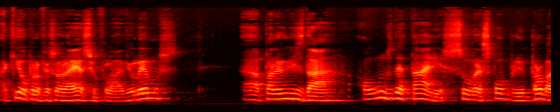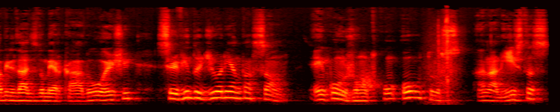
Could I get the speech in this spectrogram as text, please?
Aqui é o professor Aécio Flávio Lemos ah, para lhes dar alguns detalhes sobre as probabilidades do mercado hoje, servindo de orientação em conjunto com outros analistas,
